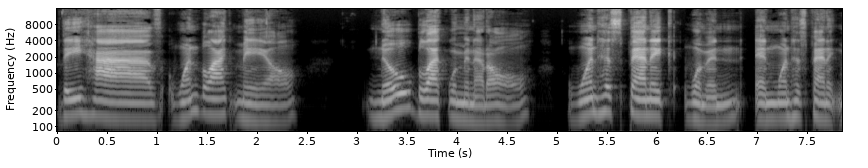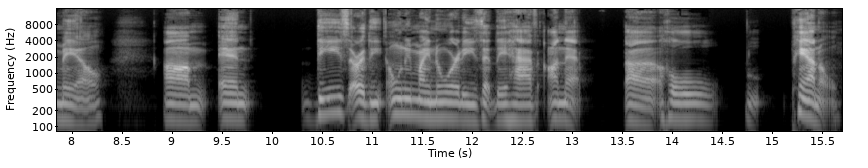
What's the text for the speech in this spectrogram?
they have one black male, no black women at all, one Hispanic woman, and one Hispanic male. Um, and these are the only minorities that they have on that uh, whole panel,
